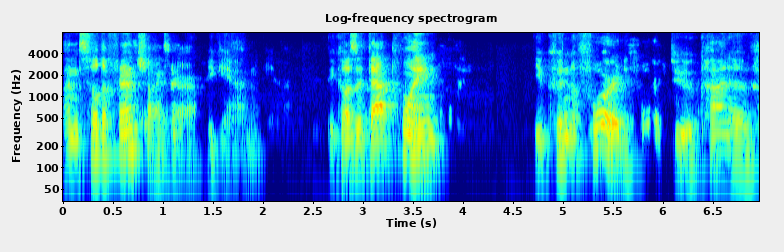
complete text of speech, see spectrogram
until the franchise era began. Because at that point, you couldn't afford to kind of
